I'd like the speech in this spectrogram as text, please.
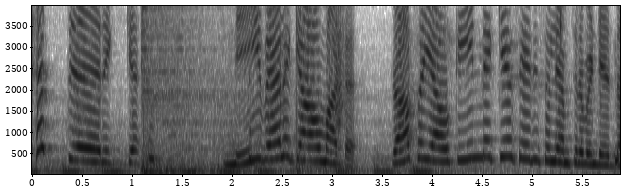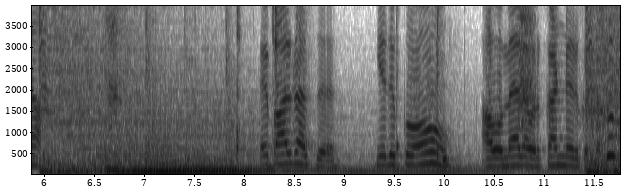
செத்தேரிக்க நீ வேலைக்கு ஆக மாட்ட. ராசையாவுக்கு இன்னைக்கே செய்தி சொல்லி அனுப்பிச்சிட வேண்டியதுதான். ஏ பால்ராசு எதுக்கும்? அவ மேல ஒரு கண்ணு இருக்கட்டும்.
